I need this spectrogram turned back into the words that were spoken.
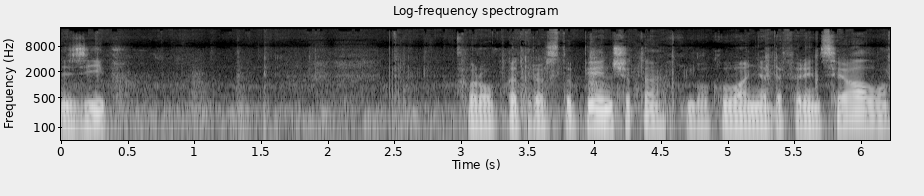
зіп, коробка трьохступенчата, блокування диференціалу.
